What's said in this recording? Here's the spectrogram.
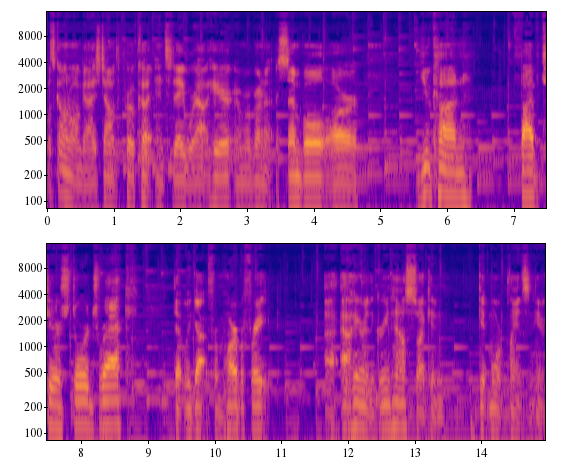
What's going on guys? John with the ProCut and today we're out here and we're going to assemble our Yukon 5 tier storage rack that we got from Harbor Freight uh, out here in the greenhouse so I can get more plants in here.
